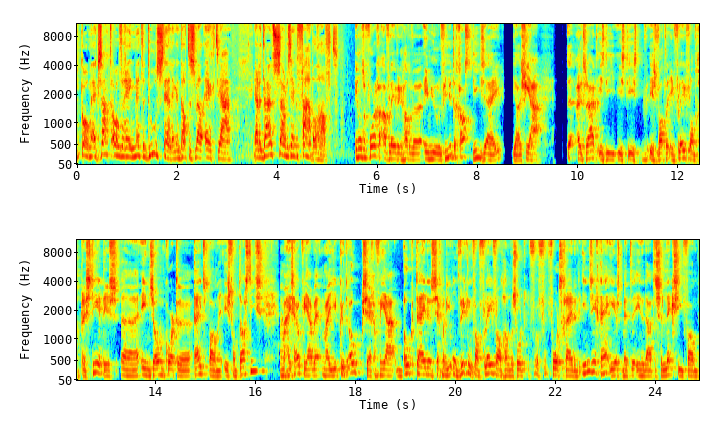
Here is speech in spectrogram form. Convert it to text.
100.000 komen exact overeen met de doelstelling. En dat is wel echt, ja, ja de Duitsers zouden zeggen fabelhaft. In onze vorige aflevering hadden we Emiel Rivier te gast. Die zei juist van ja, uiteraard is, die, is, is, wat er in Flevoland gepresteerd is eh, in zo'n korte tijdspanne is fantastisch. Maar hij zei ook van ja, maar je kunt ook zeggen van ja, ook tijdens zeg maar, die ontwikkeling van Flevoland hadden we een soort vo- vo- voortschrijdend inzicht. Hè? Eerst met de, inderdaad de selectie van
